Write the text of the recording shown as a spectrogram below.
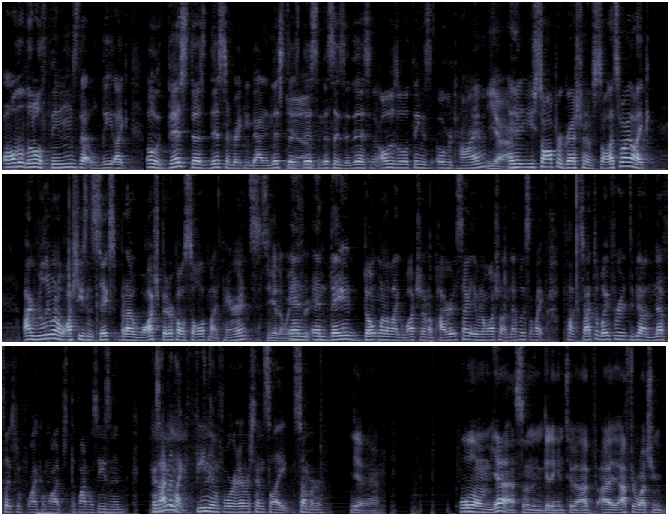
all the little things that lead, like oh this does this in Breaking Bad, and this does Yeah. this, and this leads to this, and like, all those little things over time. Yeah. And it, you saw progression of Saul. That's why like I really want to watch season six, but I watched Better Call Saul with my parents. So you gotta wait and and they don't want to like watch it on a pirate site. They want to watch it on Netflix. I'm like fuck. So I have to wait for it to be on Netflix before I can watch the final season because I've been like fiending for it ever since like summer. Yeah. Well, um, yeah. So then, getting into it, I've I after watching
